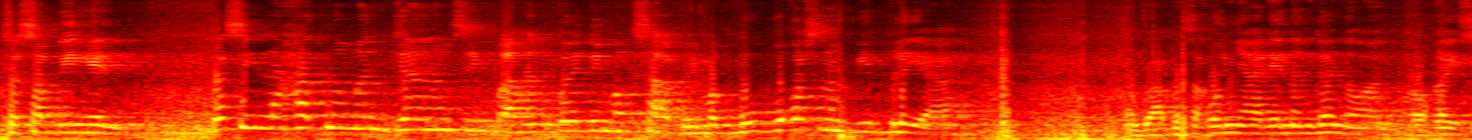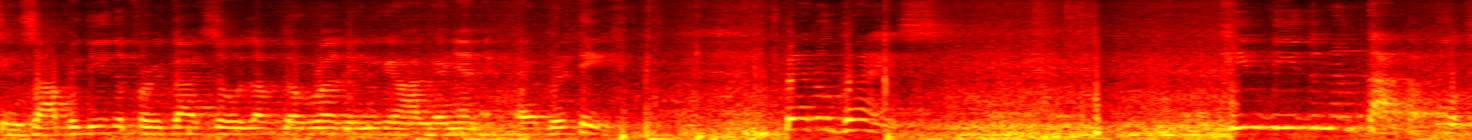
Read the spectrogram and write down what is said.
Sasabihin, kasi lahat naman dyan ng simbahan pwede magsabi, magbubukas ng Biblia, magbabasa kunyari ng ganon, okay, sinasabi dito, for God so loved the world, yun ang ganyan, everything. Pero guys, hindi doon nagtatapos.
